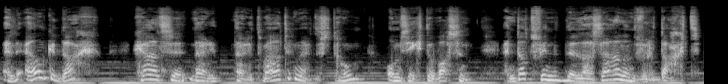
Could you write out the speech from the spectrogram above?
En elke dag gaat ze naar het, naar het water, naar de stroom, om zich te wassen. En dat vinden de Lazanen verdacht.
